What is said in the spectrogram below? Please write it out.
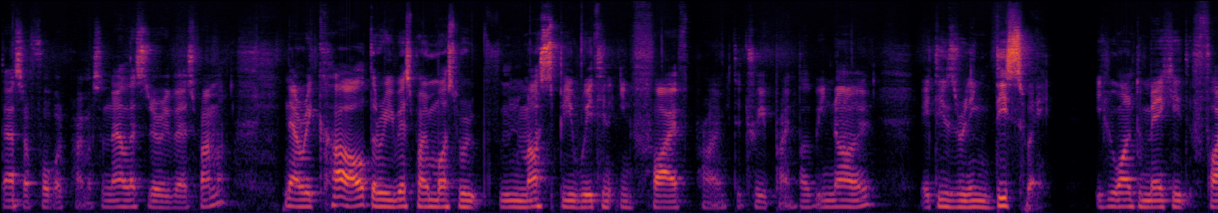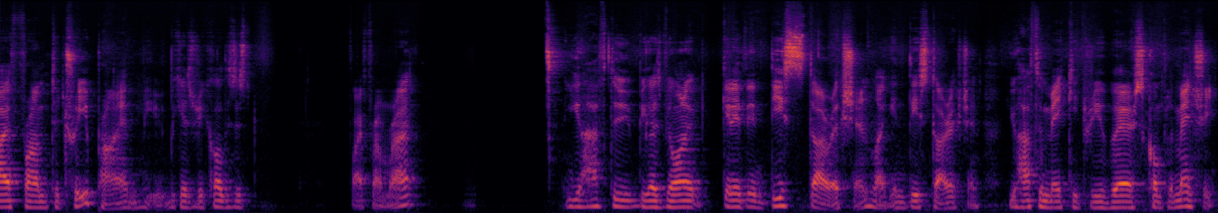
That's our forward primer. So now let's do the reverse primer. Now recall the reverse primer must must be written in 5 prime to 3 prime but we know it is written this way. If you want to make it 5 prime to 3 prime because recall this is 5 prime right? You have to because you want to get it in this direction like in this direction you have to make it reverse complementary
